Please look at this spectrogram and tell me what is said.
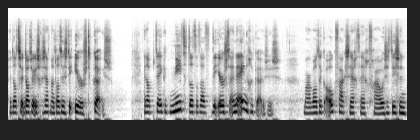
dat, dat er is gezegd, nou dat is de eerste keus. En dat betekent niet dat dat de eerste en de enige keus is. Maar wat ik ook vaak zeg tegen vrouwen is, het is een,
